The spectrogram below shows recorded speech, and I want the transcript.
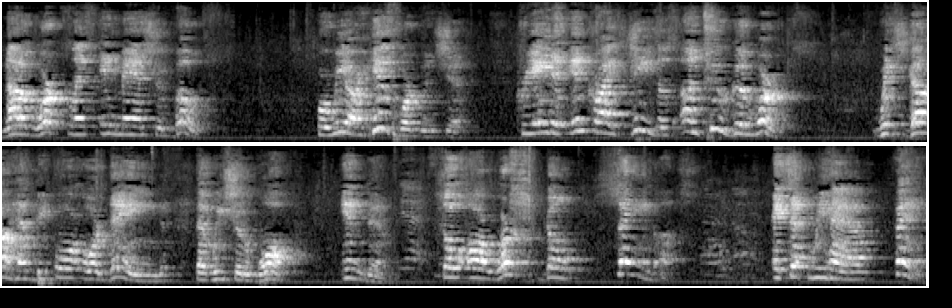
Not of works, lest any man should boast. For we are his workmanship, created in Christ Jesus unto good works, which God hath before ordained that we should walk in them. So our works don't save us, except we have faith.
